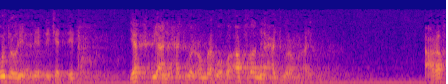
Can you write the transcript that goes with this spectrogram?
ادعو لجدك يكفي عن الحج والعمرة وهو أفضل من الحج والعمرة عليكم عرفت؟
